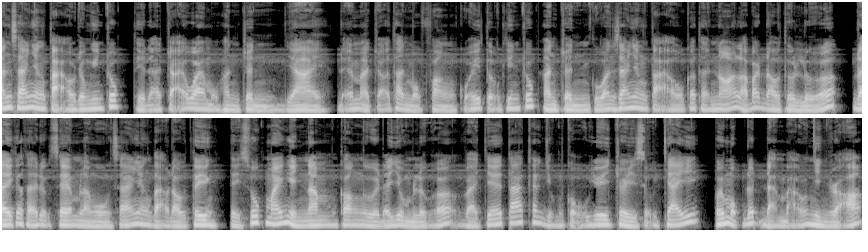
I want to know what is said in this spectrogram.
Ánh sáng nhân tạo trong kiến trúc thì đã trải qua một hành trình dài để mà trở thành một phần của ý tưởng kiến trúc. Hành trình của ánh sáng nhân tạo có thể nói là bắt đầu từ lửa. Đây có thể được xem là nguồn sáng nhân tạo đầu tiên. Thì suốt mấy nghìn năm, con người đã dùng lửa và chế tác các dụng cụ duy trì sự cháy với mục đích đảm bảo nhìn rõ.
